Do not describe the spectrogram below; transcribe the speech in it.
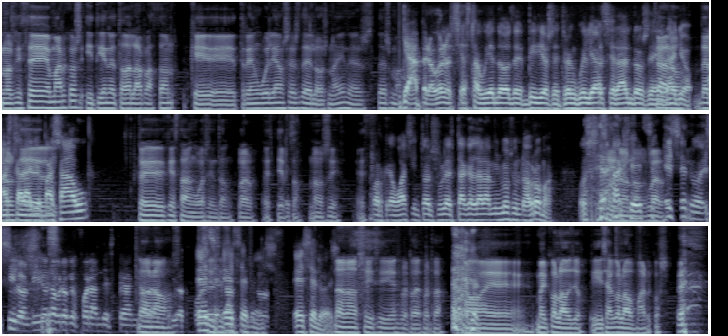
nos dice Marcos, y tiene toda la razón, que Trent Williams es de los Niners, Desma. Ya, pero bueno, si ha estado viendo de vídeos de Trent Williams, serán los del año. hasta el año pasado. Que, estaba en Washington, claro, es cierto. No, sí. Porque Washington su tackle ahora mismo es una broma. O sea, que ese, no es. Sí, los vídeos no creo que fueran de este año. No, no. Ese, no es. Ese no es. No, no, sí, sí, es verdad, es verdad. No, eh, me he colado yo y se ha colado Marcos.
